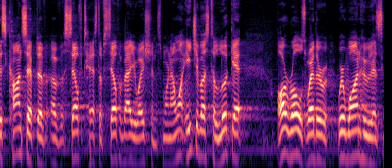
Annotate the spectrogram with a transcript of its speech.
this concept of, of self test, of self evaluation this morning. I want each of us to look at our roles, whether we're one who has,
